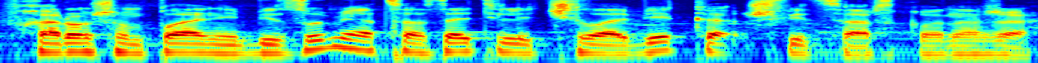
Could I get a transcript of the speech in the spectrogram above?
в хорошем плане безумие от создателя человека швейцарского ножа.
